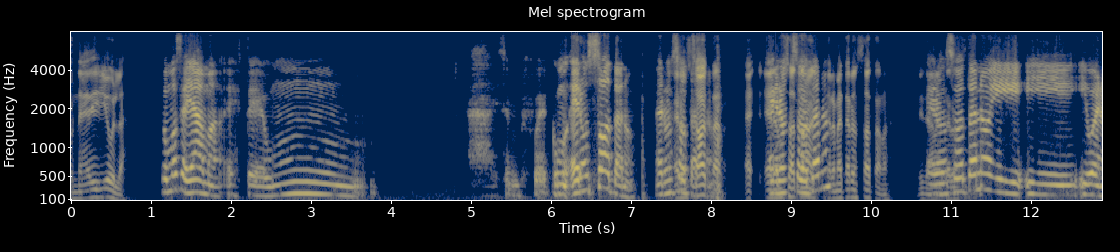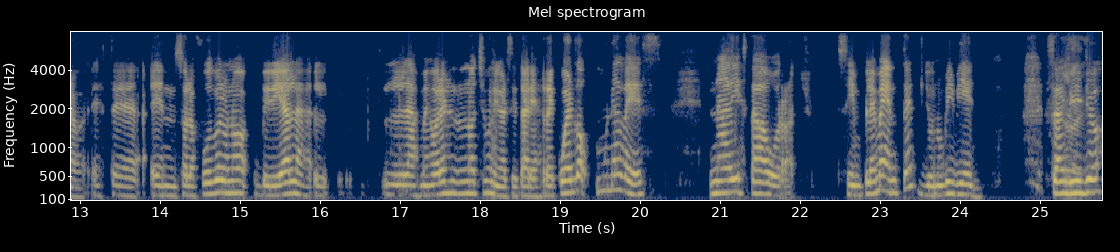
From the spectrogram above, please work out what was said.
Un net y Yula. ¿Cómo se llama? Este, un... Ay, se me fue. Como, era un sótano. Era un sótano. Era, un sótano. Era un sótano. Era un sótano y, y, y, bueno, este, en solo fútbol uno vivía las, las mejores noches universitarias. Recuerdo una vez nadie estaba borracho. Simplemente yo no vi bien. Salí yo,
